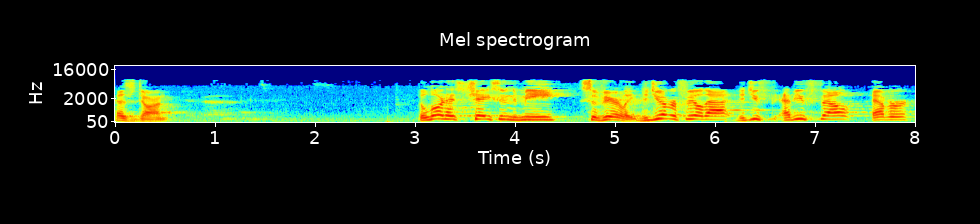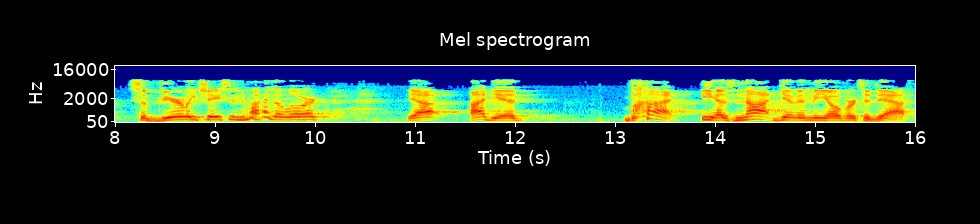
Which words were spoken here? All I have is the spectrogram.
has done. The Lord has chastened me severely. Did you ever feel that? Did you, have you felt ever severely chastened by the Lord? Yeah, I did. But he has not given me over to death.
